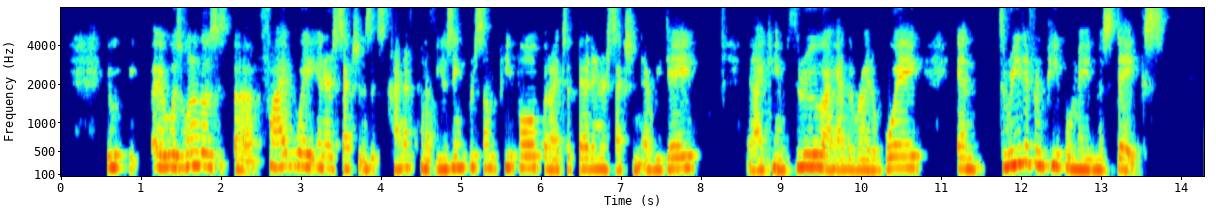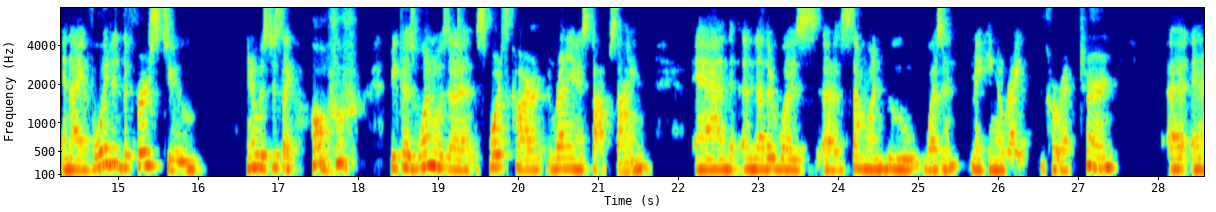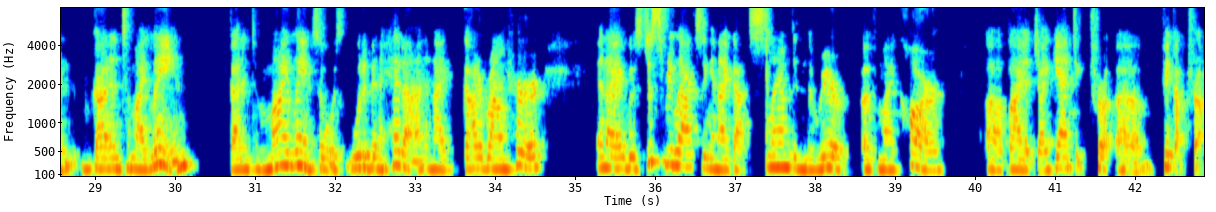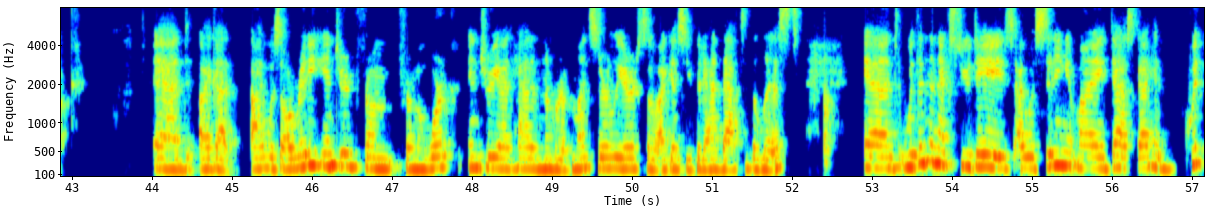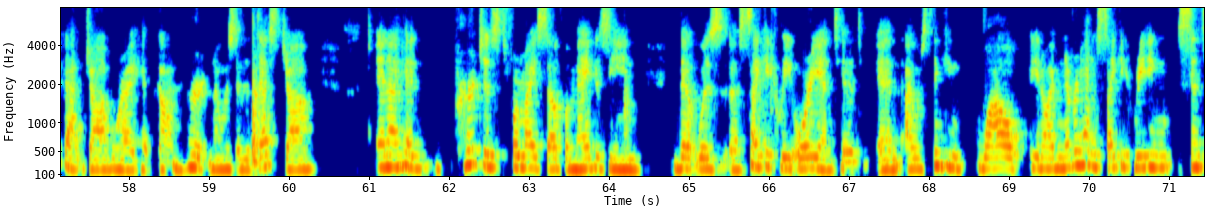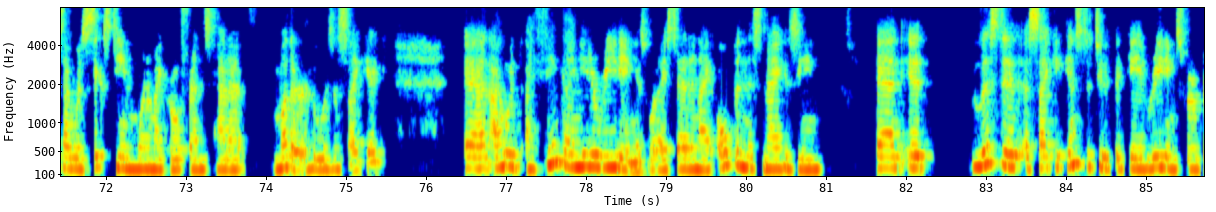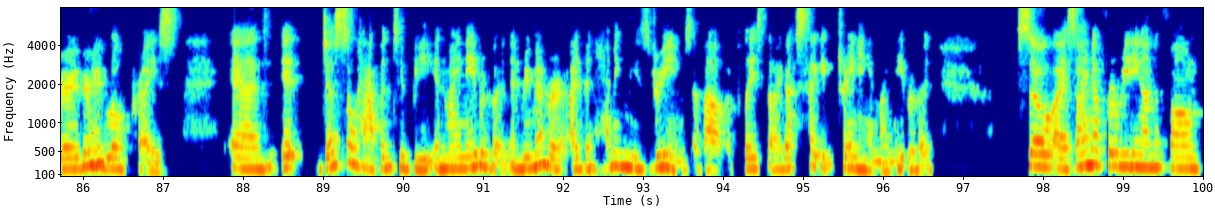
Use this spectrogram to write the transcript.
It, it was one of those uh, five way intersections It's kind of confusing for some people, but I took that intersection every day and I came through. I had the right of way, and three different people made mistakes. And I avoided the first two, and it was just like, oh, because one was a sports car running a stop sign, and another was uh, someone who wasn't making a right correct turn uh, and got into my lane got into my lane. So it was would have been a head on and i got around her and I was just relaxing, and I got slammed in the rear of my car uh, by a gigantic tr- uh, pickup truck, and I got I was already injured from from a work injury I'd had a number of months earlier, so I guess you could add that to the list. And within the next few days, I was sitting at my desk. I had quit that job where I had gotten hurt, and I was at a desk job. And I had purchased for myself a magazine that was uh, psychically oriented. And I was thinking, wow, you know, I've never had a psychic reading since I was 16. One of my girlfriends had a mother who was a psychic. And I would, I think I need a reading, is what I said. And I opened this magazine, and it listed a psychic institute that gave readings for a very, very low price. And it just so happened to be in my neighborhood. And remember, I'd been having these dreams about a place that I got psychic training in my neighborhood. So I signed up for a reading on the phone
